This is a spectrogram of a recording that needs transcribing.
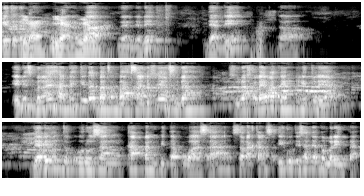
Gitu deh, iya, iya. Nah, jadi jadi eh, ini sebenarnya hadis kita bahasa hadisnya sudah sudah kelewat yang itu ya. Jadi untuk urusan kapan kita puasa, serahkan ikuti saja pemerintah.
